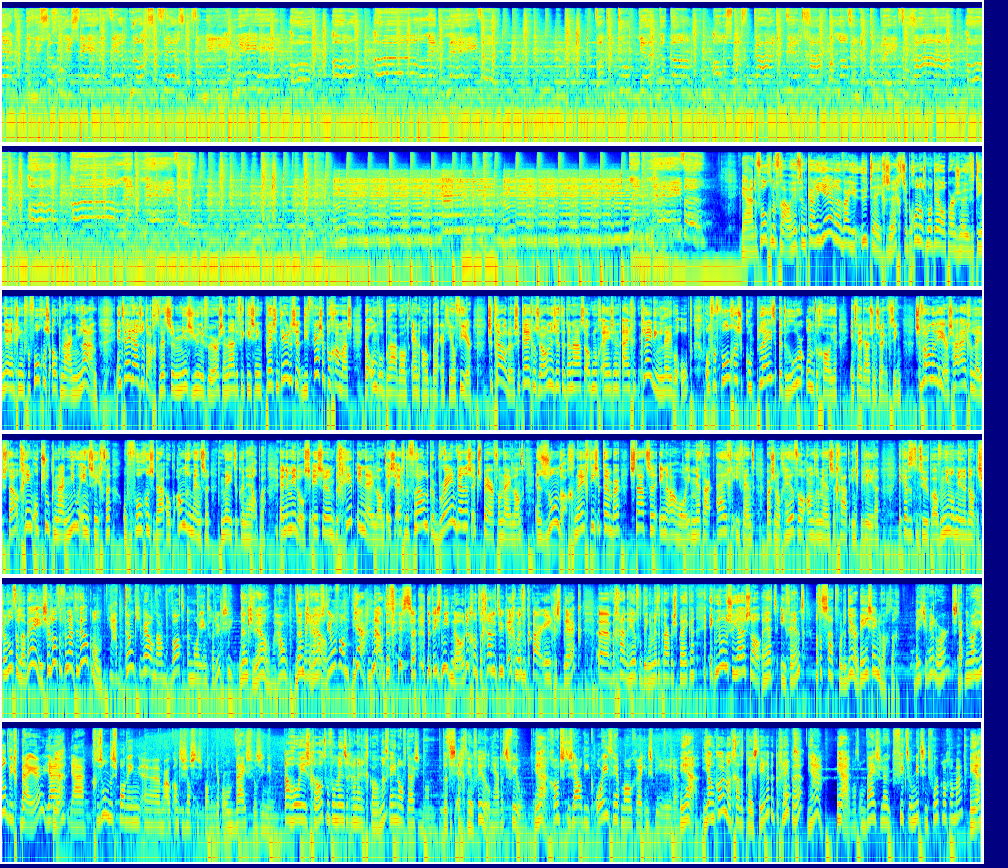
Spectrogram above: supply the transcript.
De volgende vrouw heeft een carrière waar je u tegen zegt. Ze begon als model op haar zeventiende en ging vervolgens ook naar Milaan. In 2008 werd ze Miss Universe en na de verkiezing presenteerde ze diverse programma's bij Omroep Brabant en ook bij RTL 4. Ze trouwde, ze kreeg een zoon en zette daarnaast ook nog eens een eigen kledinglabel op om vervolgens compleet het roer om te gooien in 2017. Ze veranderde eerst haar eigen leefstijl, ging op zoek naar nieuwe inzichten om vervolgens daar ook andere mensen mee te kunnen helpen. En inmiddels is ze een begrip in Nederland. Is ze echt de vrouwelijke brain balance expert van Nederland. En zondag 19 september staat ze in Ahoy met haar eigen event waar ze nog heel veel andere mensen gaat inspireren. Ik heb het natuurlijk over niemand minder dan Charlotte Labé. Charlotte, van harte welkom. Ja, dankjewel. Nou, wat een mooie introductie. Dankjewel. Wauw. Dankjewel. Ik ben er stil van. Ja, nou, dat is, eh, dat is niet nodig, want we gaan natuurlijk echt met elkaar in gesprek. Eh, we gaan heel veel dingen met elkaar bespreken. Ik noemde zojuist al het event, want dat staat voor de deur. Ben je zenuwachtig? Beetje wel hoor. Het staat nu wel heel dichtbij, hè? Ja, Ja? ja? gezonde spanning, eh, maar ook enthousiaste spanning. Ik heb er onwijs veel zin in. Ahoy is groot. Hoeveel mensen gaan er echt komen? 2.500 man. Dat is echt heel veel. Ja, dat is veel. Ja, Ja. De grootste zaal die ik ooit heb mogen inspireren. Ja, Jan Kooijman gaat het presenteren, heb ik begrepen, hè? Ja. Ja. ja. wat onwijs leuk. Victor Mits in het voorprogramma. Ja.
